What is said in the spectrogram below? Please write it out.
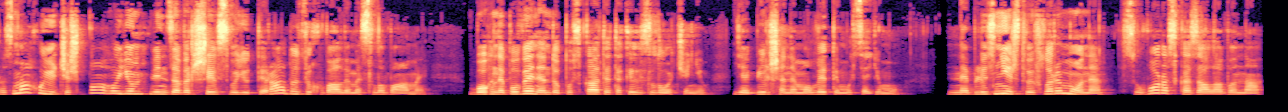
Розмахуючи шпагою, він завершив свою тираду зухвалими словами. Бог не повинен допускати таких злочинів. Я більше не молитимуся йому. Не блюзнірствуй, Флоремоне, суворо сказала вона.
